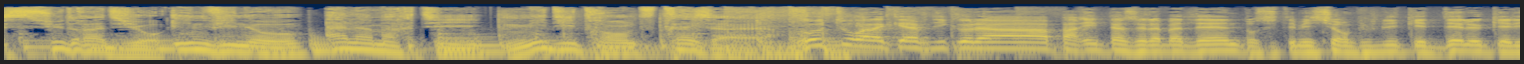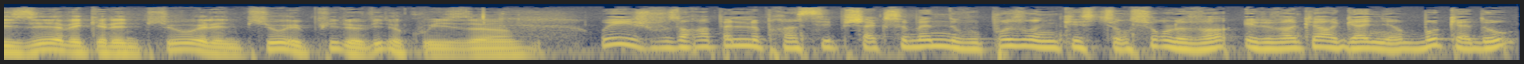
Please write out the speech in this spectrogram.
Sud Radio Invino, Alain Marty, midi 30, 13h. Retour à la cave Nicolas, Paris, place de la Madeleine, pour cette émission en public et délocalisée avec Hélène Pio, Hélène Pio et puis le Vino Quiz. Oui, je vous en rappelle le principe. Chaque semaine, nous vous posons une question sur le vin et le vainqueur gagne un beau cadeau.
